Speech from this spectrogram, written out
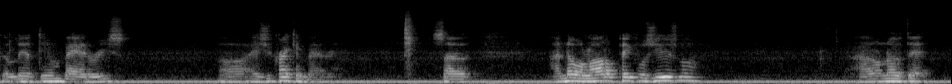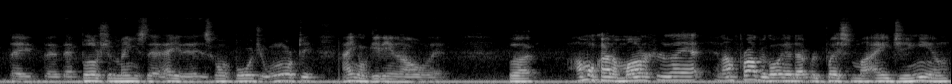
the lithium batteries uh, as your cranking battery. So I know a lot of people's using them. I don't know if that they that, that bulletin means that hey that it's going to void your warranty. I ain't gonna get into all that, but I'm gonna kind of monitor that, and I'm probably gonna end up replacing my AGM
